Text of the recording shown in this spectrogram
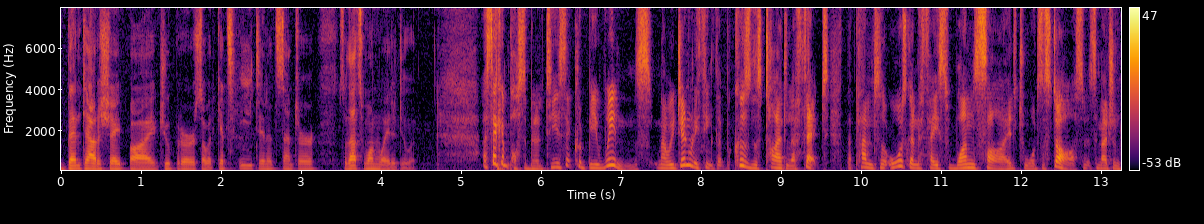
bent out of shape by Jupiter, so it gets heat in its center. So that's one way to do it. A second possibility is it could be winds. Now, we generally think that because of this tidal effect, the planets are always going to face one side towards the star. So let's imagine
